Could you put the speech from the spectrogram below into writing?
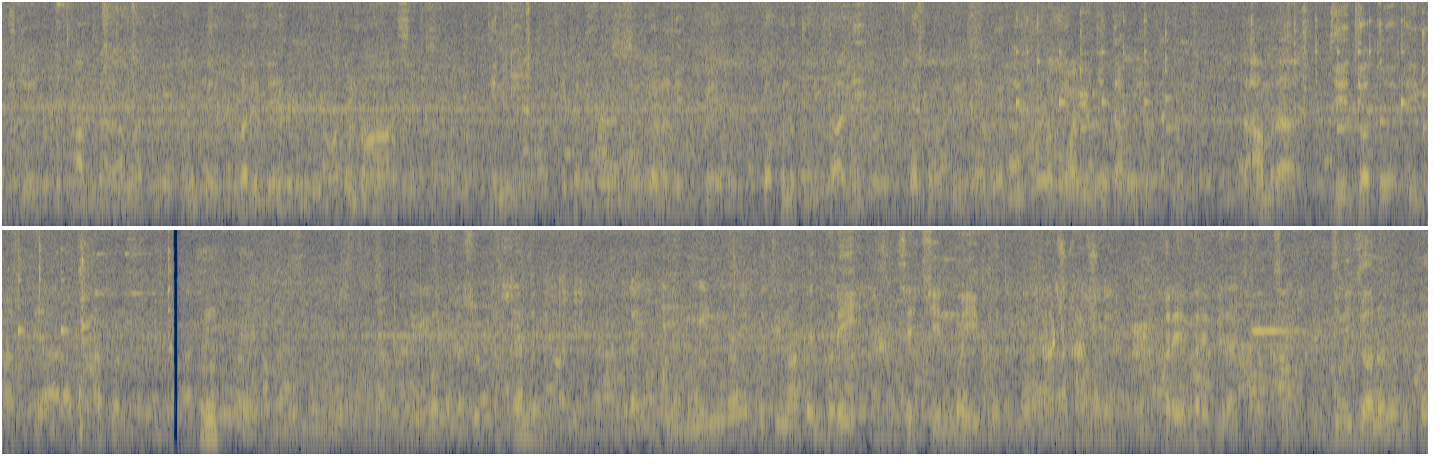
আজকে আপনার আমার প্রত্যেকের ঘরেতে আমাদের মা আছেন তিনি এখানে বিশ্ব জননী রূপে। কখনো তিনি কালী কখনো তিনি শীতলা গীতা বলে থাকেন। তা আমরা যে যত এই মাতৃ আরাধনা করব আমরা কতটা হতে পারি। তাই এই মৃন্ময় প্রতিমাকে ধরেই সেই চিন্ময়ী প্রতিমা আমাদের ঘরে ঘরে বিরাজ করছে। যিনি জননী রূপে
